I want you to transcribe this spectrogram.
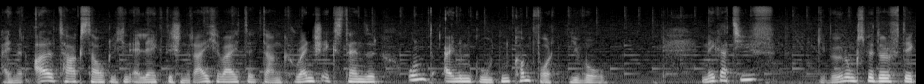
einer alltagstauglichen elektrischen Reichweite dank Range Extender und einem guten Komfortniveau. Negativ Gewöhnungsbedürftig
